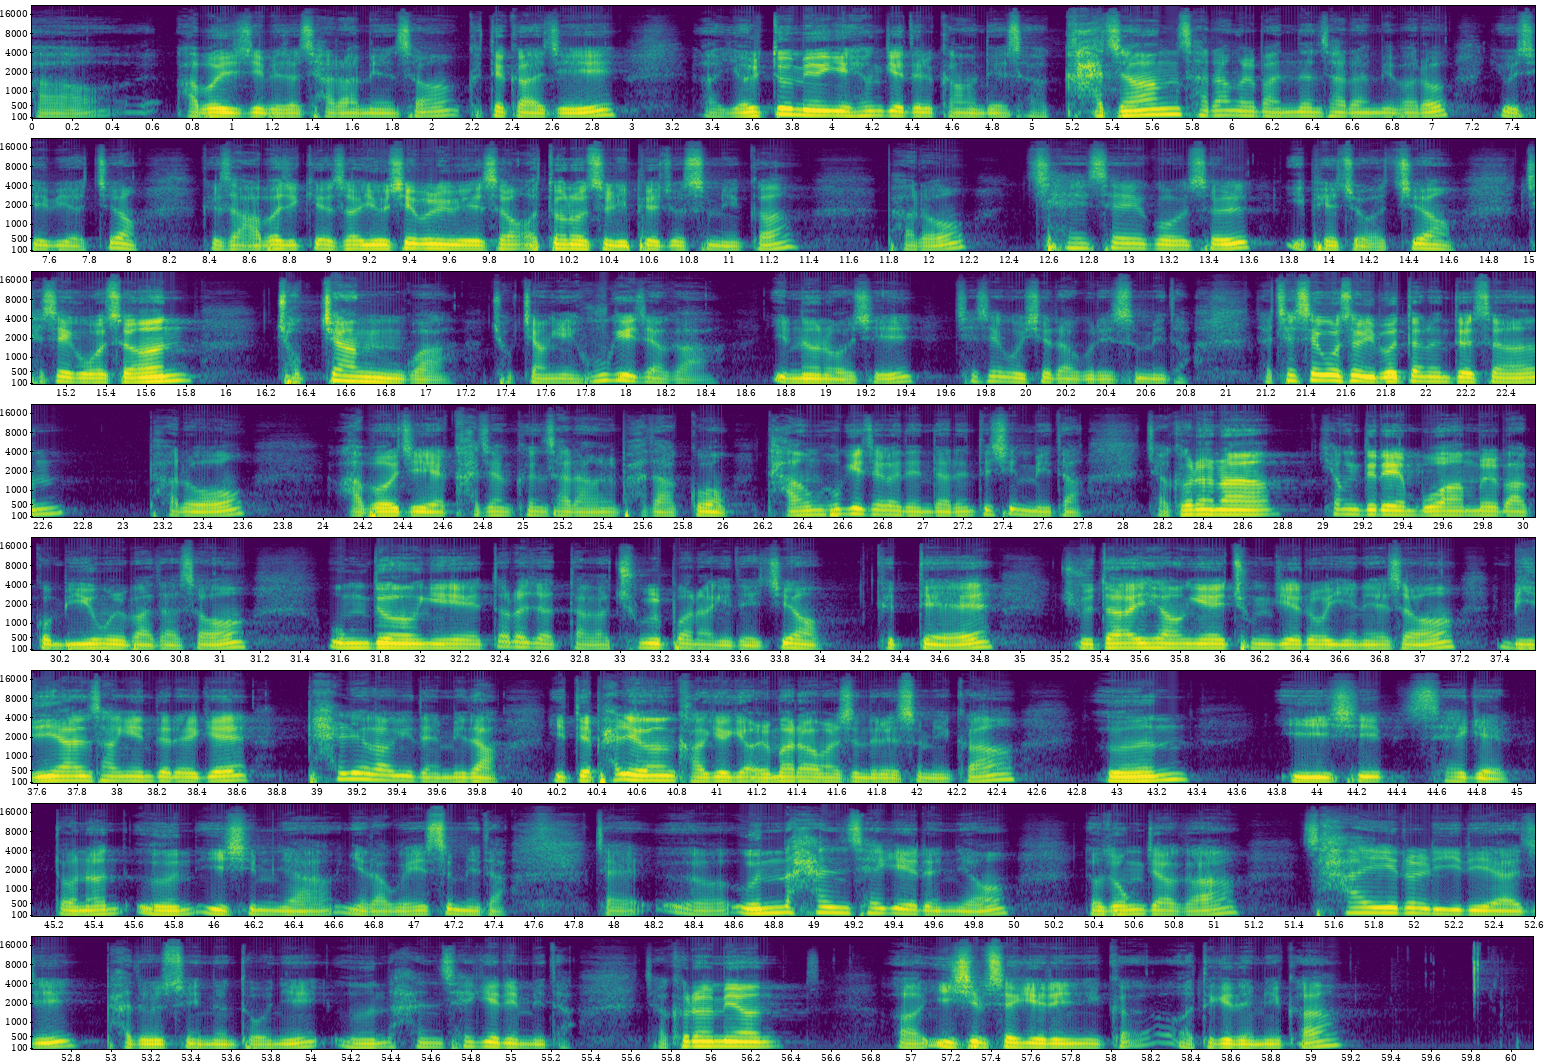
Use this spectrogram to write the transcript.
아, 아버지 집에서 자라면서 그때까지 12명의 형제들 가운데서 가장 사랑을 받는 사람이 바로 요셉이었죠. 그래서 아버지께서 요셉을 위해서 어떤 옷을 입혀줬습니까? 바로 채색 옷을 입혀 주었죠. 채색 옷은 족장과 족장의 후계자가 입는 옷이 채색 옷이라고 그랬습니다. 채색 옷을 입었다는 뜻은 바로 아버지의 가장 큰 사랑을 받았고 다음 후계자가 된다는 뜻입니다. 자, 그러나 형들의 모함을 받고 미움을 받아서 웅덩이에 떨어졌다가 죽을 뻔하게 되죠. 그때 유다 형의 중재로 인해서 미디안 상인들에게 팔려가게 됩니다. 이때 팔려간 가격이 얼마라고 말씀드렸습니까? 은 20세겔 또는 은 20냥이라고 했습니다. 자, 어, 은한 세겔은요. 노동자가 4일을 일해야지 받을 수 있는 돈이 은 한 세겔입니다. 자, 그러면 20세겔이니까 어, 어떻게 됩니까?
